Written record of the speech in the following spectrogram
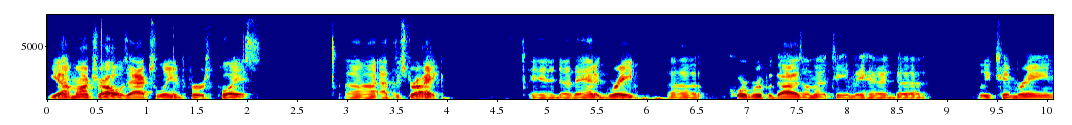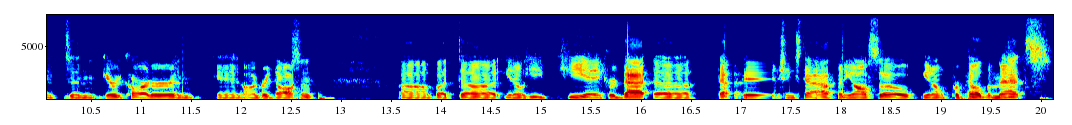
yeah, Montreal was actually in first place uh, at the strike, and uh, they had a great uh, core group of guys on that team. They had, uh, I believe, Tim Raines and Gary Carter and and Andre Dawson. Uh, but uh, you know, he he anchored that uh, that pitching staff, and he also you know propelled the Mets.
